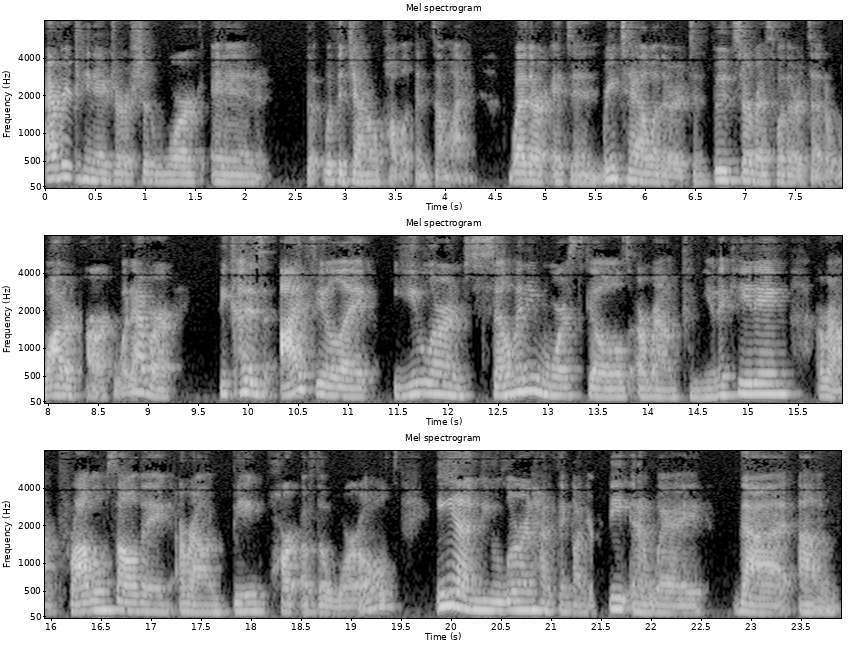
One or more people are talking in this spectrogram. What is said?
every teenager should work in the, with the general public in some way, whether it's in retail, whether it's in food service, whether it's at a water park, whatever, because I feel like you learn so many more skills around communicating, around problem solving, around being part of the world. And you learn how to think on your feet in a way that um,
